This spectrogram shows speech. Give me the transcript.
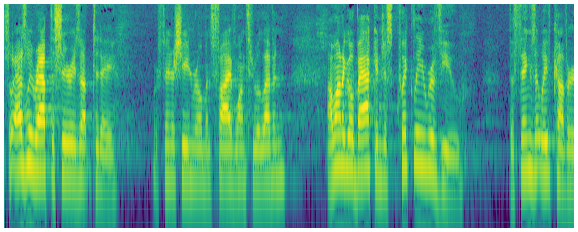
So, as we wrap the series up today, we're finishing Romans 5 1 through 11. I want to go back and just quickly review the things that we've covered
